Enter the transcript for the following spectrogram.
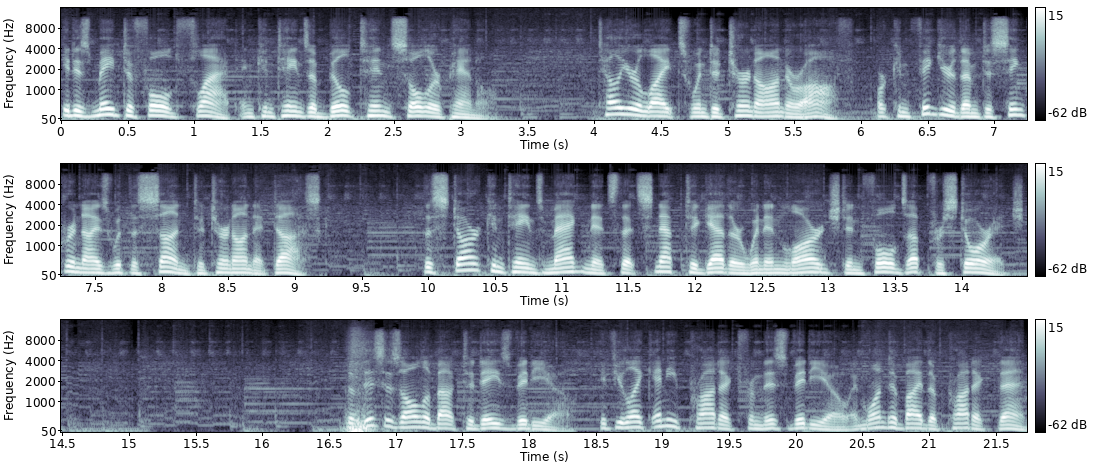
It is made to fold flat and contains a built-in solar panel. Tell your lights when to turn on or off, or configure them to synchronize with the sun to turn on at dusk. The star contains magnets that snap together when enlarged and folds up for storage. So this is all about today's video. If you like any product from this video and want to buy the product then,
